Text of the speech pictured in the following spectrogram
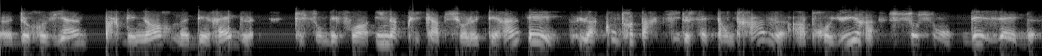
de revient, par des normes, des règles qui sont des fois inapplicables sur le terrain. Et la contrepartie de cette entrave à produire, ce sont des aides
